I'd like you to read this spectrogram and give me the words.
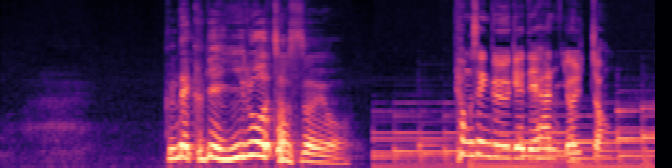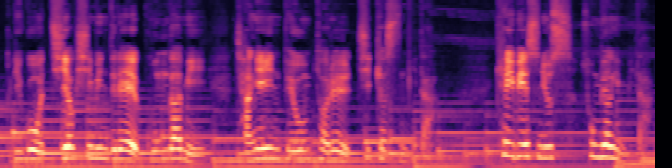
근데 그게 이루어졌어요. 평생 교육에 대한 열정, 그리고 지역 시민들의 공감이 장애인 배움터를 지켰습니다. KBS 뉴스 송명입니다.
